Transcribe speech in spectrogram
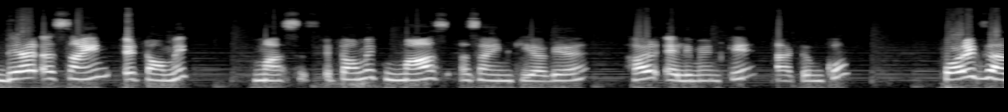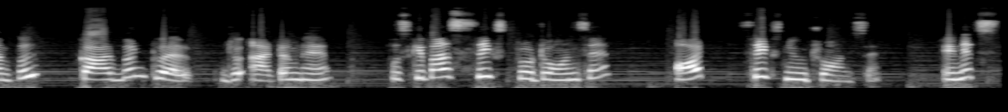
they are assign atomic masses atomic mass assign किया गया है हर एलिमेंट के एटम को. फॉर एग्ज़ाम्पल कार्बन 12 जो एटम है उसके पास सिक्स प्रोटॉन्स हैं और सिक्स न्यूट्रॉन्स हैं इन इट्स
